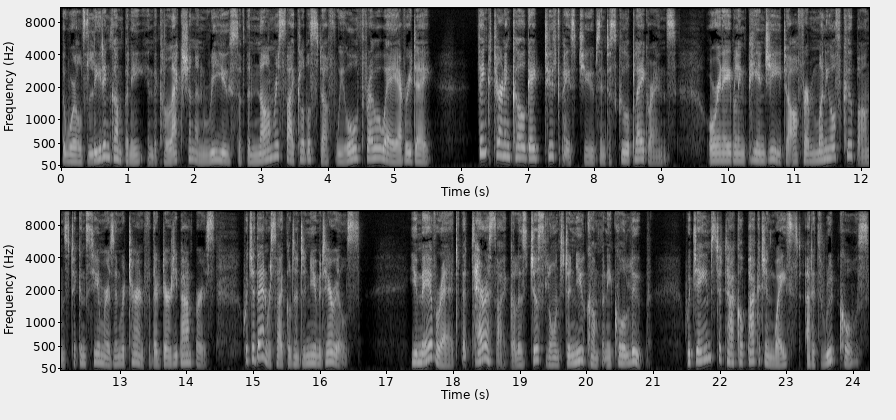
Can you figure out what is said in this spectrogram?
the world's leading company in the collection and reuse of the non recyclable stuff we all throw away every day. Think turning Colgate toothpaste tubes into school playgrounds, or enabling P&G to offer money off coupons to consumers in return for their dirty pampers, which are then recycled into new materials. You may have read that TerraCycle has just launched a new company called Loop, which aims to tackle packaging waste at its root cause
